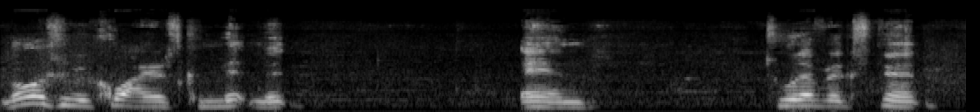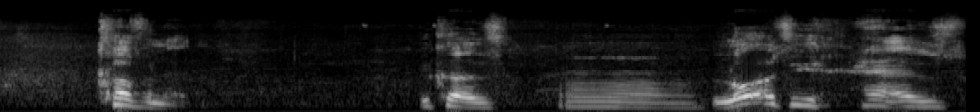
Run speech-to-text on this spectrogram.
Loyalty requires commitment and, to whatever extent, covenant. Because Mm. loyalty has,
